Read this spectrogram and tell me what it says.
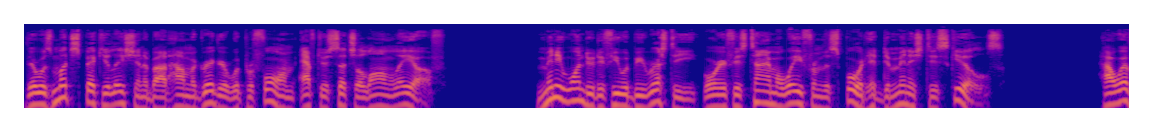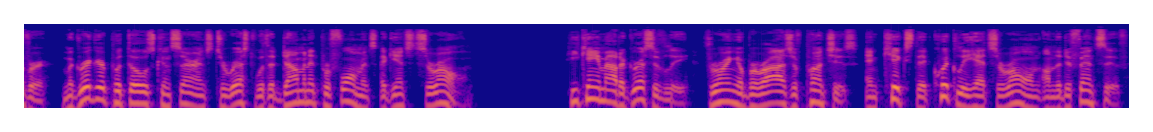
there was much speculation about how McGregor would perform after such a long layoff. Many wondered if he would be rusty or if his time away from the sport had diminished his skills. However, McGregor put those concerns to rest with a dominant performance against Cerrone. He came out aggressively, throwing a barrage of punches and kicks that quickly had Cerrone on the defensive.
